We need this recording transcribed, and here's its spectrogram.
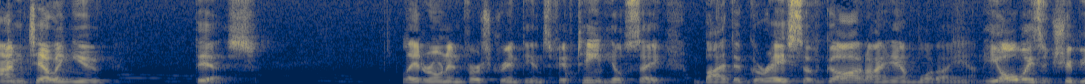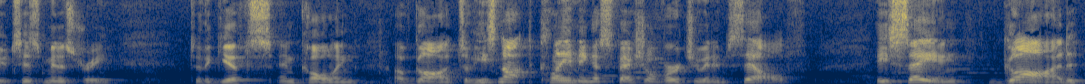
I'm telling you this. Later on in 1 Corinthians 15, he'll say, By the grace of God, I am what I am. He always attributes his ministry to the gifts and calling of God. So he's not claiming a special virtue in himself. He's saying, God,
